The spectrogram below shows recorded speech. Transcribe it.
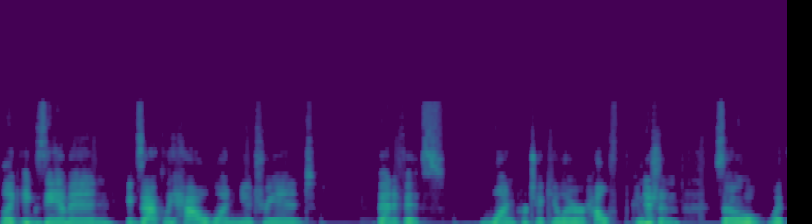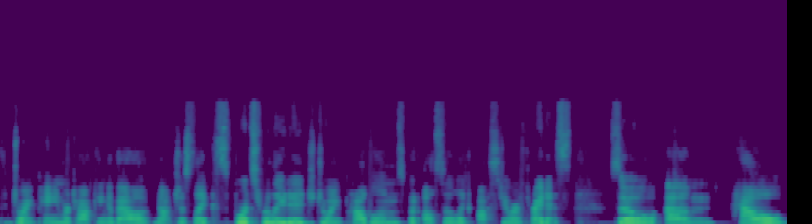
like examine exactly how one nutrient benefits one particular health condition. So with joint pain, we're talking about not just like sports related joint problems, but also like osteoarthritis. So um, how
